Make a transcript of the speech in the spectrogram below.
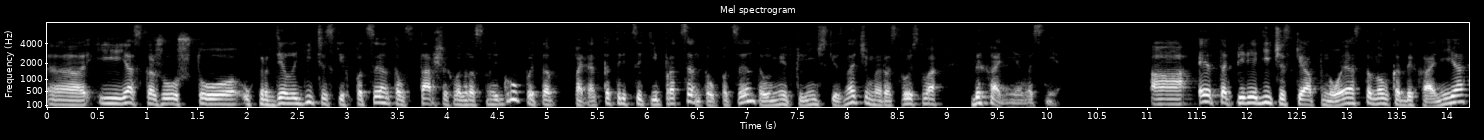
Э, и я скажу, что у кардиологических пациентов старших возрастных групп это порядка 30% пациентов имеют клинически значимое расстройство дыхания во сне. А это периодически апноэ, остановка дыхания,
